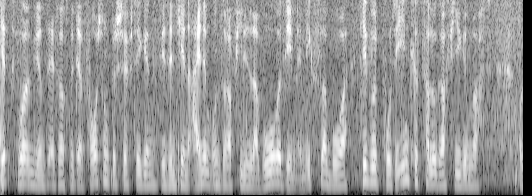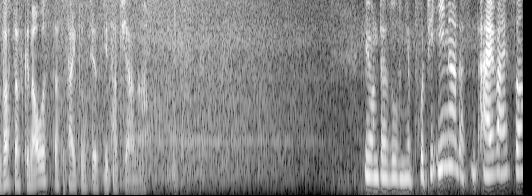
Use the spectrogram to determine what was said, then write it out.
Jetzt wollen wir uns etwas mit der Forschung beschäftigen. Wir sind hier in einem unserer vielen Labore, dem MX-Labor. Hier wird Proteinkristallographie gemacht. Und was das genau ist, das zeigt uns jetzt die Tatjana. Wir untersuchen hier Proteine, das sind Eiweiße.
